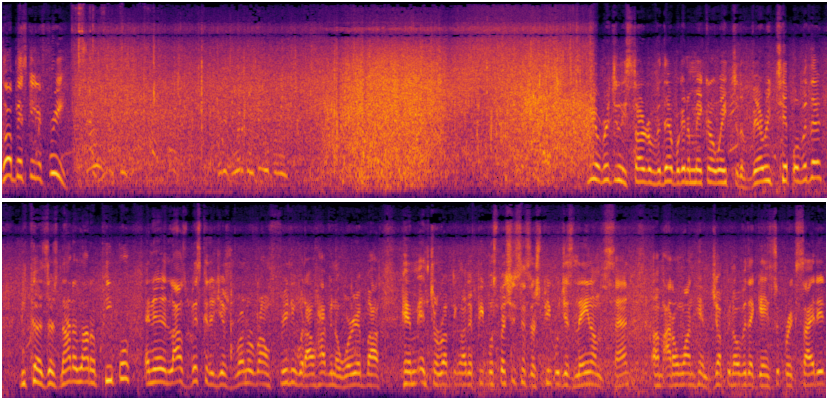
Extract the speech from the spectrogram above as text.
Go, Biscuit, you're free. we originally started over there. We're gonna make our way to the very tip over there because there's not a lot of people and it allows biscuit to just run around freely without having to worry about him interrupting other people especially since there's people just laying on the sand. Um, i don't want him jumping over there getting super excited.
